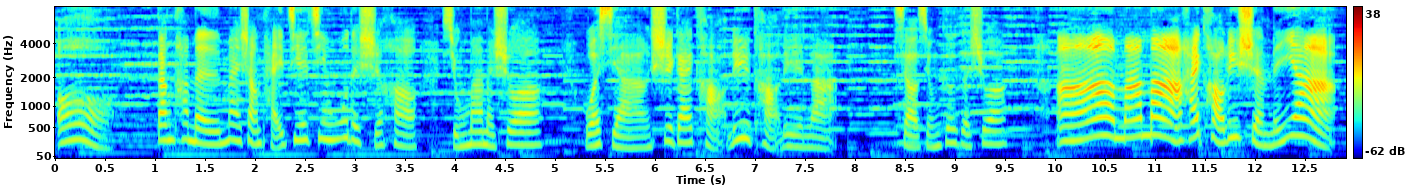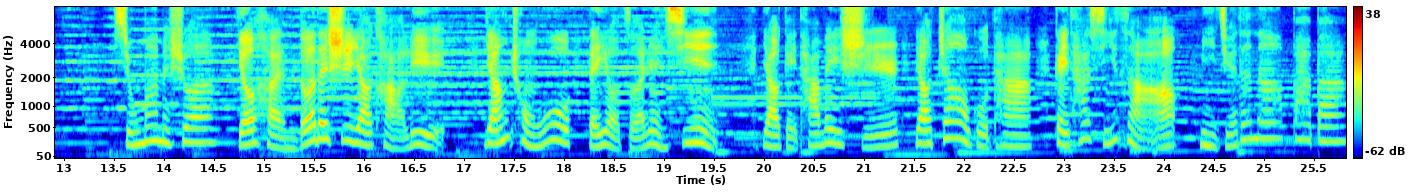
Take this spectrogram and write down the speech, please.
哦。当他们迈上台阶进屋的时候，熊妈妈说：“我想是该考虑考虑了。”小熊哥哥说：“啊，妈妈还考虑什么呀？”熊妈妈说：“有很多的事要考虑。养宠物得有责任心，要给它喂食，要照顾它，给它洗澡。你觉得呢，爸爸？”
